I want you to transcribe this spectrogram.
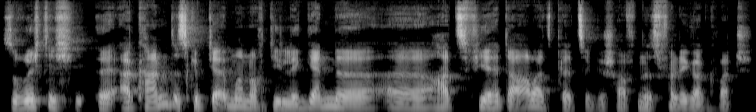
so richtig äh, erkannt. Es gibt ja immer noch die Legende, äh, Hartz IV hätte Arbeitsplätze geschaffen. Das ist völliger Quatsch.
